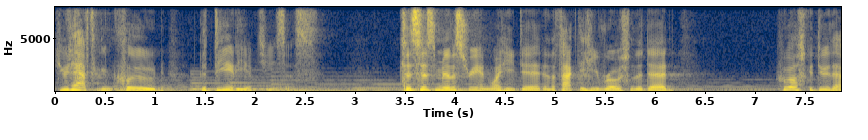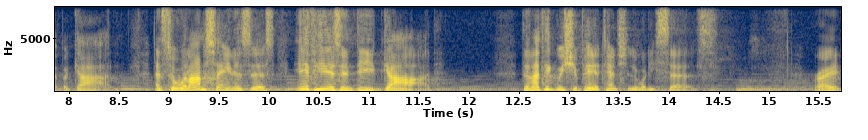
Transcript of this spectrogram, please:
you'd have to conclude the deity of Jesus. Because his ministry and what he did and the fact that he rose from the dead, who else could do that but God? And so what I'm saying is this if he is indeed God, then I think we should pay attention to what he says, right?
